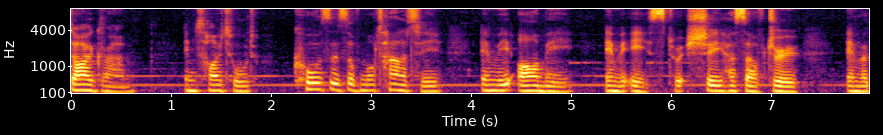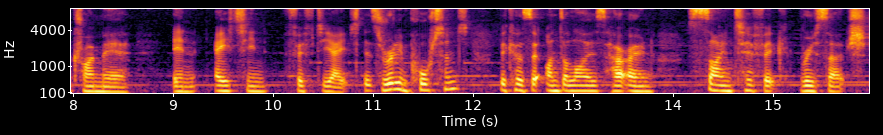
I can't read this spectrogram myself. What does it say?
diagram entitled Causes of Mortality in the Army in the East, which she herself drew in the Crimea in 1858. It's really important because it underlies her own scientific research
